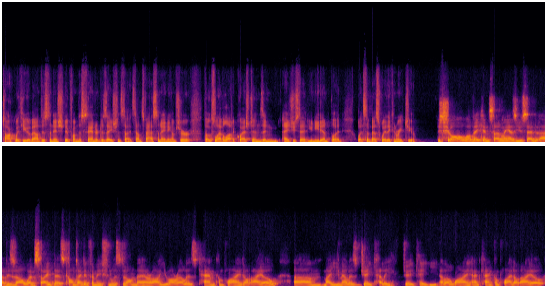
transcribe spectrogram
talk with you about this initiative from the standardization side? Sounds fascinating. I'm sure folks will have a lot of questions, and as you said, you need input. What's the best way they can reach you? Sure. Well, they can certainly, as you said, uh, visit our website. There's contact information listed on there. Our URL is cancomply.io. Um, my email is jkelly, J K E L L Y, at cancomply.io,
